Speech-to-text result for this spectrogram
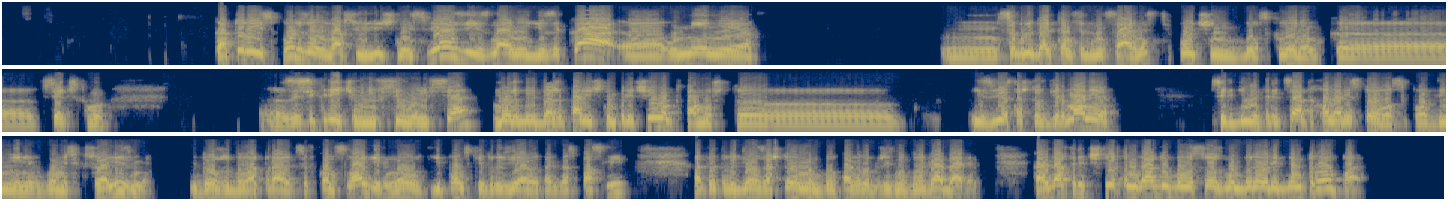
который использовал во всю личные связи, знание языка, э, умение э, соблюдать конфиденциальность, очень был склонен к э, всяческому э, засекречиванию всего и вся, может быть, даже по личным причинам, потому что известно, что в Германии в середине 30-х он арестовывался по обвинению в гомосексуализме и должен был отправиться в концлагерь, но вот японские друзья его тогда спасли от этого дела, за что он был по гроб жизни благодарен. Когда в 1934 году было создано бюро Риббентропа,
